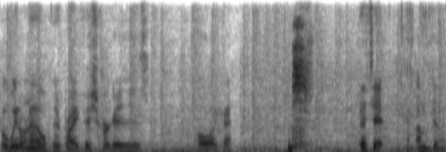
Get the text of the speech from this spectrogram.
but we don't know. There's probably fish crooked is all like that. That's it. I'm done.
